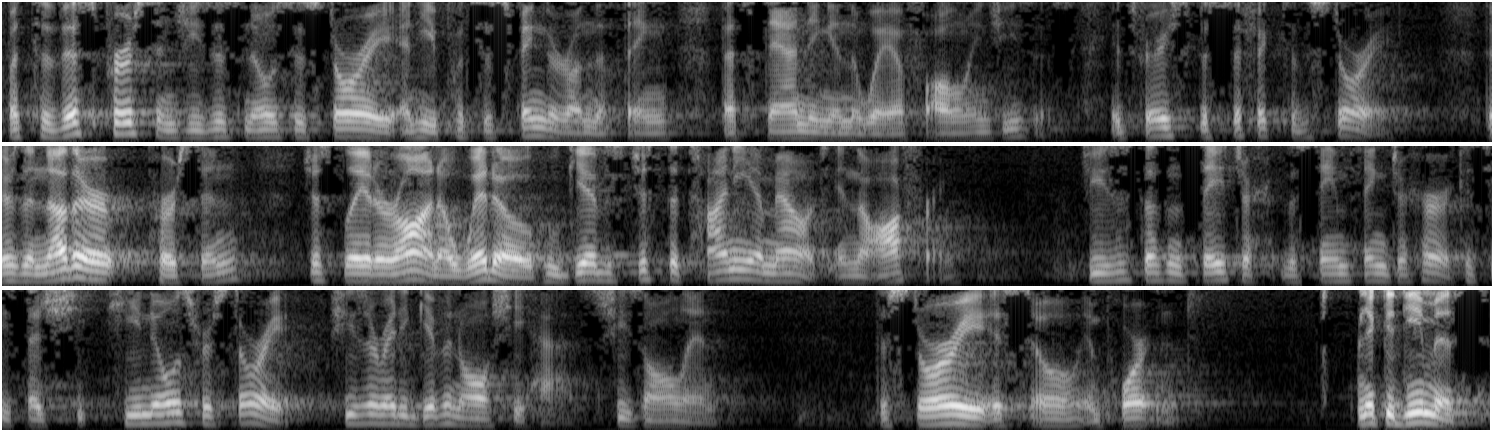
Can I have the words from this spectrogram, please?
but to this person, Jesus knows his story, and he puts his finger on the thing that's standing in the way of following Jesus. It's very specific to the story. There's another person just later on, a widow, who gives just a tiny amount in the offering. Jesus doesn't say her, the same thing to her because he says she, he knows her story. She's already given all she has, she's all in. The story is so important. Nicodemus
